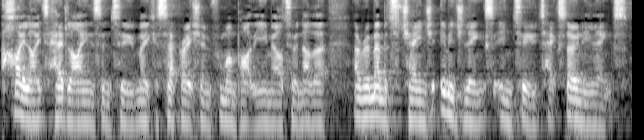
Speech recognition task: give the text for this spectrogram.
highlight headlines and to make a separation from one part of the email to another and remember to change image links into text only links.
